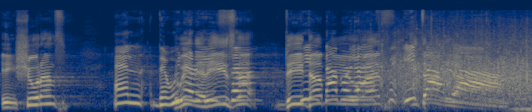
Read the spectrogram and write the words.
Insurance And the winner, winner is, is uh, DWF Italia.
